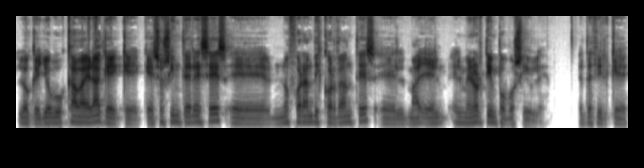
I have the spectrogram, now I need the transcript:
lo que yo buscaba era que, que, esos intereses eh, no fueran discordantes el, el, menor tiempo posible. Es decir, que,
